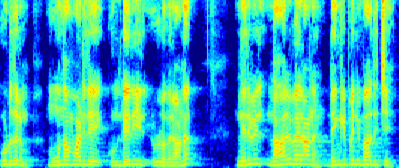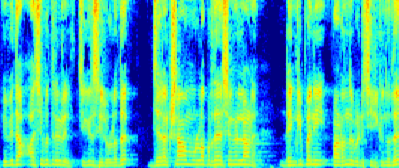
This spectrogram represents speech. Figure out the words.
കൂടുതലും മൂന്നാം വാർഡിലെ കുണ്ടേരിയിൽ ഉള്ളവരാണ്. നിലവിൽ നാലുപേരാണ് ഡെങ്കിപ്പനി ബാധിച്ച് വിവിധ ആശുപത്രികളിൽ ചികിത്സയിലുള്ളത്. ജലക്ഷാമമുള്ള പ്രദേശങ്ങളിലാണ് ഡെങ്കിപ്പനി പടർന്നു പിടിച്ചിരിക്കുന്നത്.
